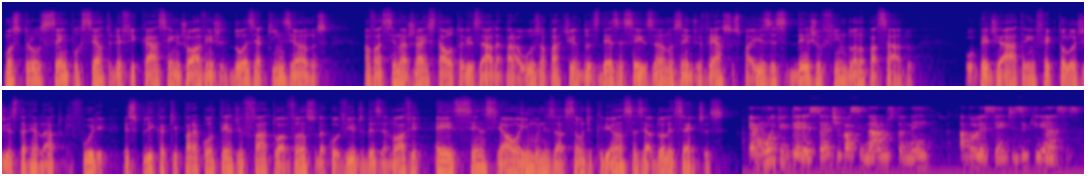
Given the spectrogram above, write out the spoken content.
mostrou 100% de eficácia em jovens de 12 a 15 anos. A vacina já está autorizada para uso a partir dos 16 anos em diversos países desde o fim do ano passado. O pediatra e infectologista Renato Kifuri explica que, para conter de fato o avanço da Covid-19, é essencial a imunização de crianças e adolescentes. É muito interessante vacinarmos também adolescentes e crianças,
